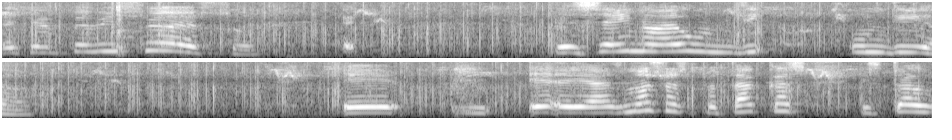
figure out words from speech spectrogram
e que te dixo eso? Pensei no é un, di, un día. E e as nosas patacas están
